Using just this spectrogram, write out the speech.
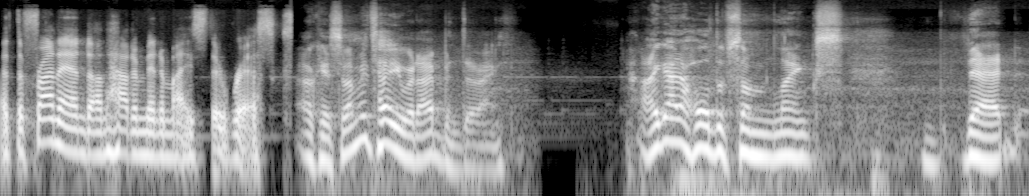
at the front end on how to minimize their risks. Okay, so let me tell you what I've been doing. I got a hold of some links that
